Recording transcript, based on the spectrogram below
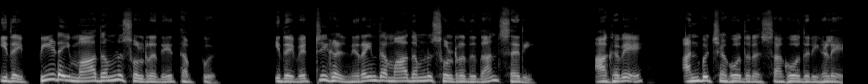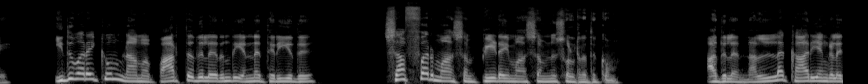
இதை பீடை மாதம்னு சொல்றதே தப்பு. இதை வெற்றிகள் நிறைந்த மாதம்னு சொல்றதுதான் சரி. ஆகவே அன்பு சகோதர சகோதரிகளே இதுவரைக்கும் நாம பார்த்ததிலிருந்து என்ன தெரியுது? சஃபர் மாசம் பீடை மாசம்னு சொல்றதுக்கும் அதுல நல்ல காரியங்களை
